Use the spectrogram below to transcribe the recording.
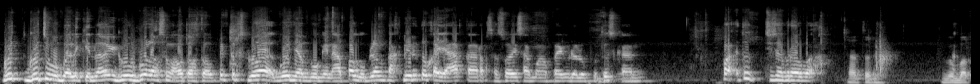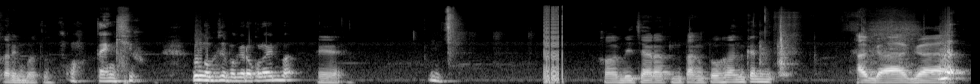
gue gue cuma balikin lagi gue gue langsung out of topic terus gue gue nyambungin apa gue bilang takdir tuh kayak akar sesuai sama apa yang udah lo putuskan pak itu sisa berapa pak Satu nih. Gue bakarin buat lo. oh thank you gue nggak bisa pakai rokok lain pak Iya. Kalau bicara tentang Tuhan kan agak-agak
